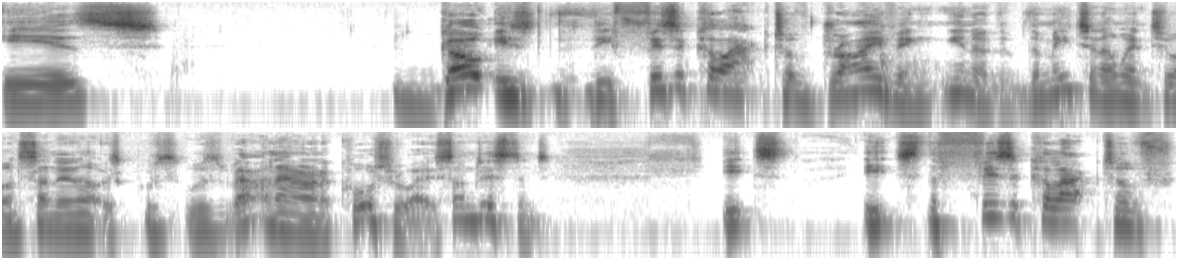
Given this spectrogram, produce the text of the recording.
is go is the physical act of driving. You know, the, the meeting I went to on Sunday night was, was was about an hour and a quarter away, some distance. It's it's the physical act of.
